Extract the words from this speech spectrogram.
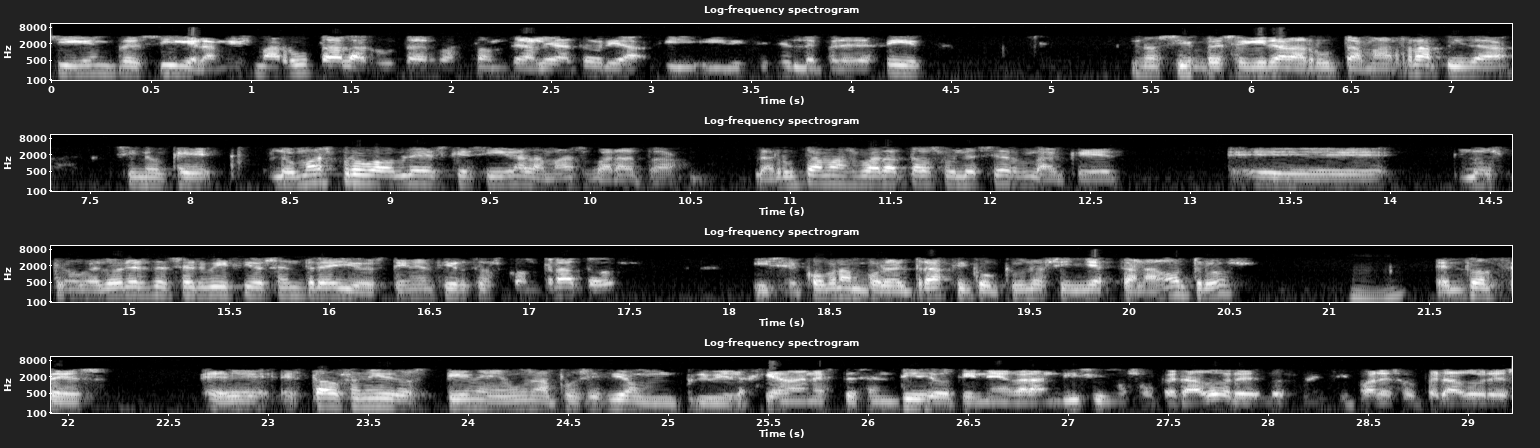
siempre sigue la misma ruta la ruta es bastante aleatoria y- y difícil de predecir no siempre seguirá la ruta más rápida, sino que lo más probable es que siga la más barata. La ruta más barata suele ser la que eh, los proveedores de servicios entre ellos tienen ciertos contratos y se cobran por el tráfico que unos inyectan a otros. Entonces, eh, Estados Unidos tiene una posición privilegiada en este sentido, tiene grandísimos operadores, los principales operadores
